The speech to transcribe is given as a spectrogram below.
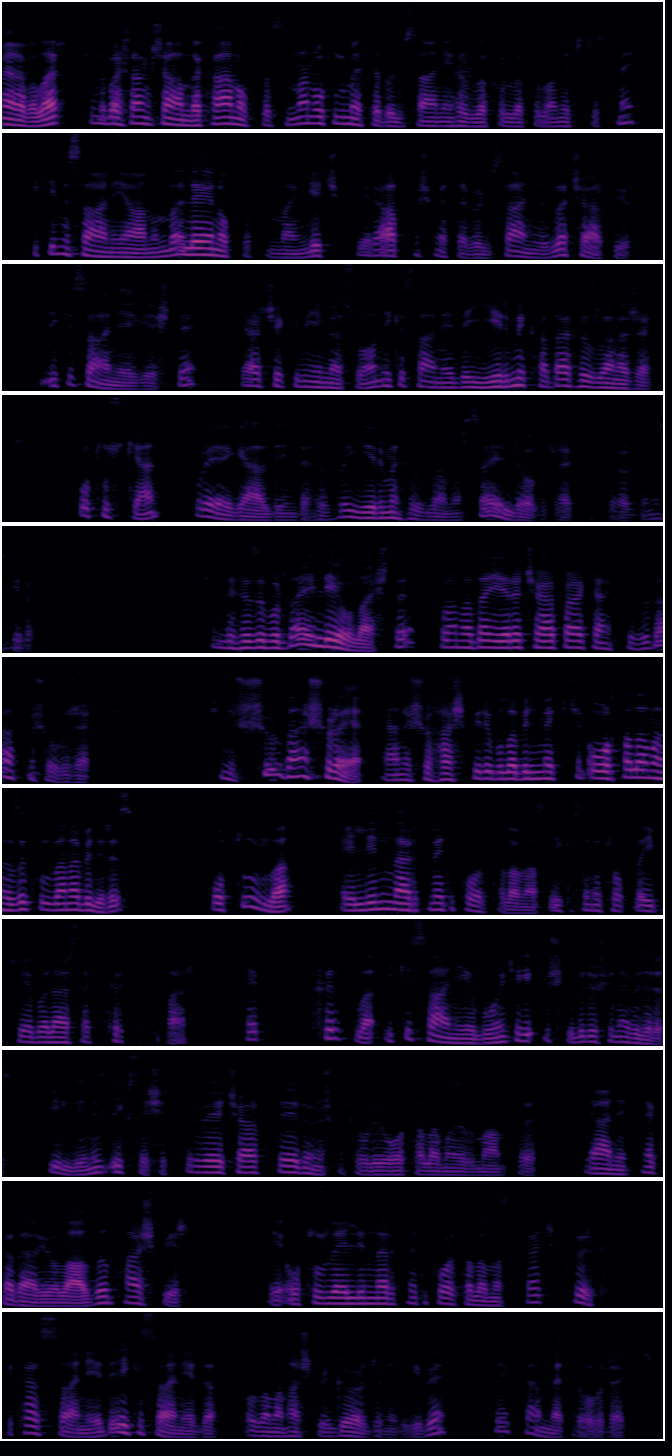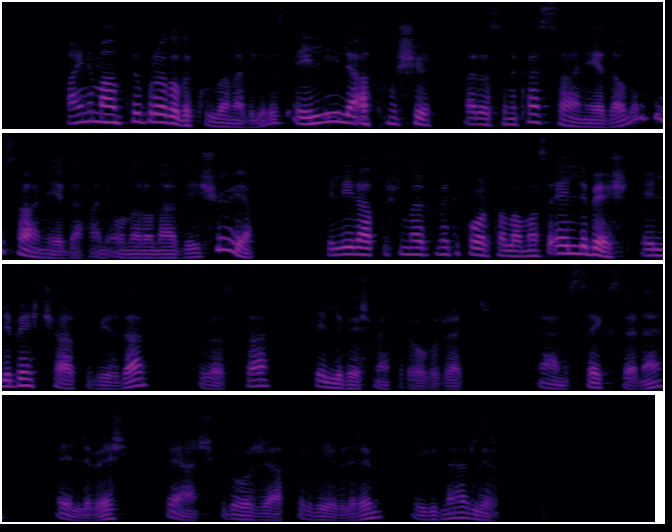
Merhabalar. Şimdi başlangıç anında K noktasından 30 metre bölü saniye hızla fırlatılan X cismi ikinci saniye anında L noktasından geçip yere 60 metre bölü saniye hızla çarpıyor. Şimdi 2 saniye geçti. Yerçekimi ivmesi 10. 2 saniyede 20 kadar hızlanacaktır. 30 iken buraya geldiğinde hızı 20 hızlanırsa 50 olacaktır gördüğünüz gibi. Şimdi hızı burada 50'ye ulaştı. Sonra da yere çarparken hızı da 60 olacakmış. Şimdi şuradan şuraya yani şu H1'i bulabilmek için ortalama hızı kullanabiliriz. 30 ile 50'nin aritmetik ortalaması ikisini toplayıp 2'ye bölersek 40 yapar. Hep 40 ile 2 saniye boyunca gitmiş gibi düşünebiliriz. Bildiğiniz x eşittir v çarpı t'ye dönüşmüş oluyor ortalama hız mantığı. Yani ne kadar yol aldın? H1. E, 30 ile 50'nin aritmetik ortalaması kaç? 40. E kaç saniyede? 2 saniyede. O zaman H1 gördüğünüz gibi 80 metre olacaktır. Aynı mantığı burada da kullanabiliriz. 50 ile 60'ı arasını kaç saniyede alır? 1 saniyede. Hani onar onar değişiyor ya. 50 ile 60'ın aritmetik ortalaması 55. 55 çarpı 1'den burası da 55 metre olacaktır. Yani 80'e 55 Ceyhan şıkkı doğru cevaptır diyebilirim. İyi günler dilerim.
